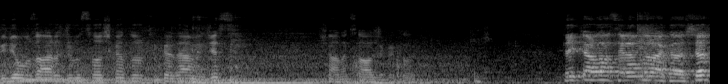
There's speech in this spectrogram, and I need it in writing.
Videomuza aracımız çalışkan sonra tekrar devam edeceğiz. Şu anlık sağlıcakla kalın. Tekrardan selamlar arkadaşlar.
